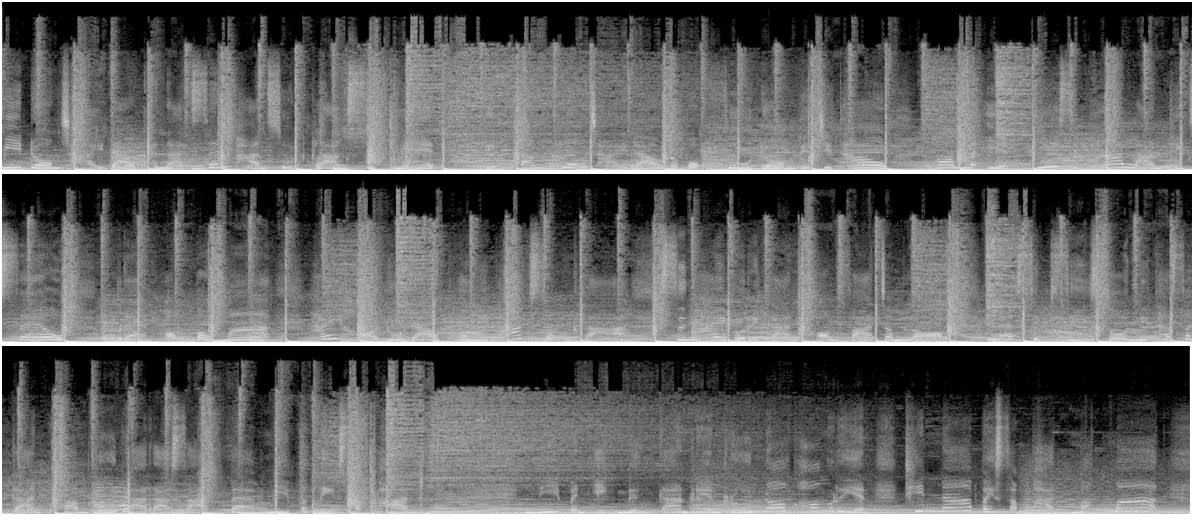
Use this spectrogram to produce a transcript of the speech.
มีโดมฉายดาวขนาดเส้นผ่านศูนย์กลาง 10 เมตร ติดตั้งเครื่องฉายดาวระบบฟูลโดมดิจิทัล ความละเอียด 25 ล้านพิกเซล แบรนด์ออ t โตมาให้หอดูดาวภูมิภาคสงขลา ซึ่งให้บริการท้องฟ้าจำลอง และ 14 โซนนิทรรศการความรู้ดาราศาสตร์แบบมีปฏิสัมพันธ์ นี่เป็นอีกหนึ่งการเรียนรู้นอกห้องเรียนที่น่าไปสัมผัสมาก ๆ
